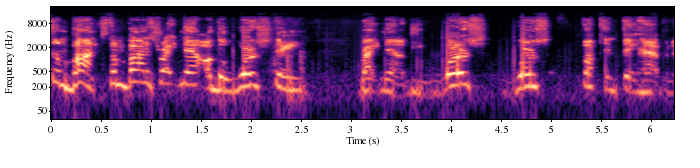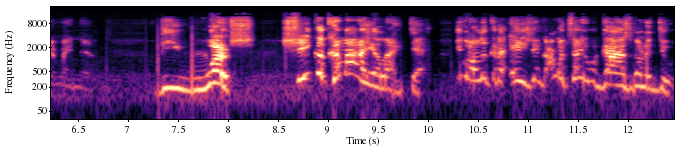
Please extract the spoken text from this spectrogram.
them bonnets. Them bonnets right now are the worst thing right now. The worst, worst fucking thing happening right now. The worst. She could come out here like that. You're gonna look at an Asian. Girl. I'm gonna tell you what guys gonna do.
